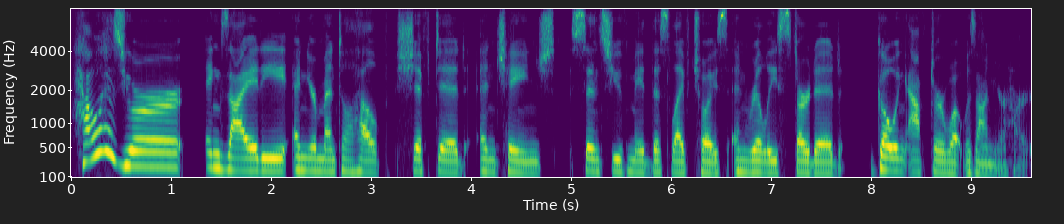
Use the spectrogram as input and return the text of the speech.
How has your anxiety and your mental health shifted and changed since you've made this life choice and really started going after what was on your heart?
